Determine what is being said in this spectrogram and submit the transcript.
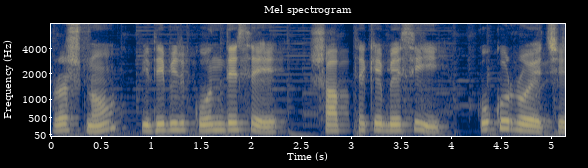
প্রশ্ন, পৃথিবীর কোন দেশে সব থেকে বেশি কুকুর রয়েছে।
